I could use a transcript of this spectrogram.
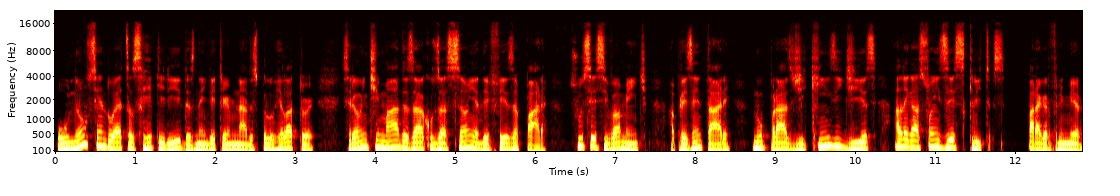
ou não sendo estas requeridas nem determinadas pelo relator, serão intimadas a acusação e a defesa para, sucessivamente, apresentarem, no prazo de 15 dias, alegações escritas. Parágrafo 1.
